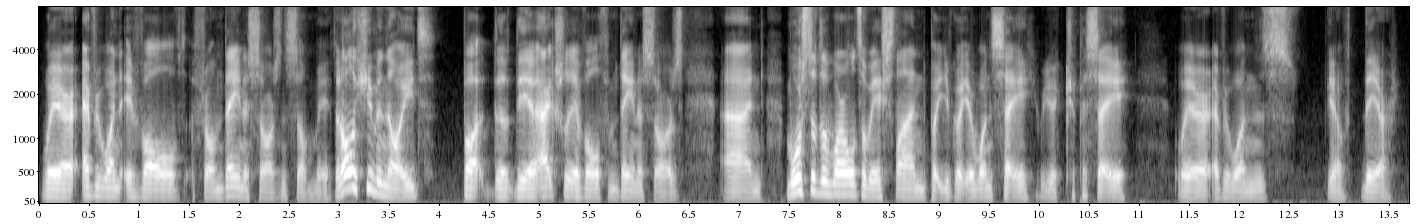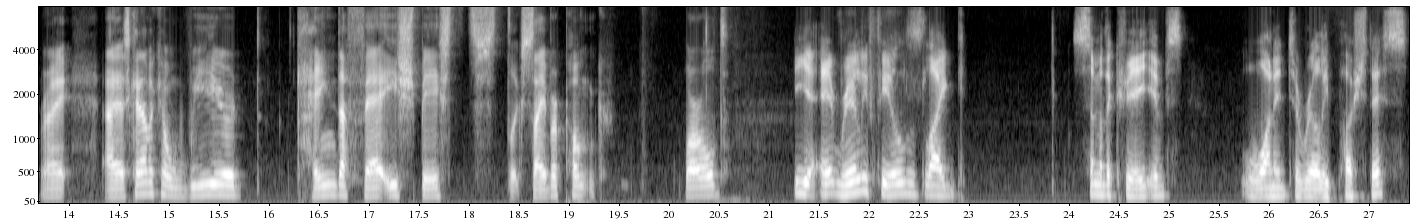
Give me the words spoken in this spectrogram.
where everyone evolved from dinosaurs in some way. They're all humanoid, but they, they actually evolved from dinosaurs. And most of the world's a wasteland, but you've got your one city, your Koopa City, where everyone's, you know, there, right? And it's kind of like a weird, kind of fetish based like cyberpunk world. Yeah, it really feels like some of the creatives wanted to really push this,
